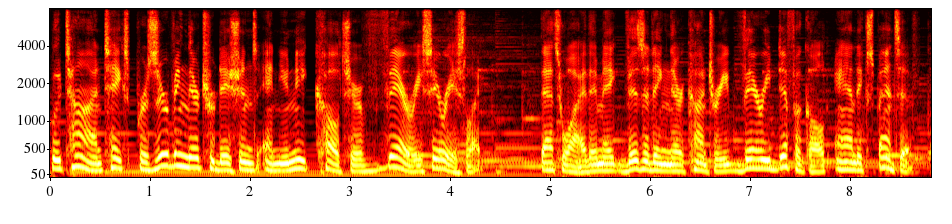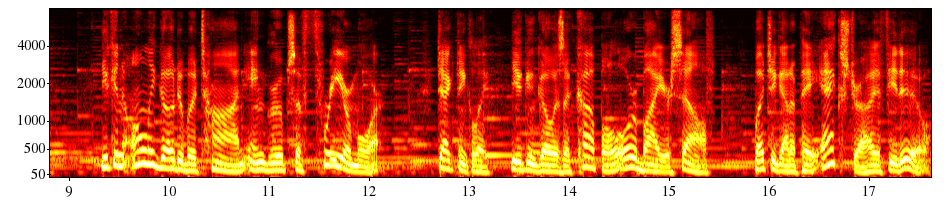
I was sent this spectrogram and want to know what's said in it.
Bhutan takes preserving their traditions and unique culture very seriously. That's why they make visiting their country very difficult and expensive. You can only go to Bhutan in groups of three or more. Technically, you can go as a couple or by yourself, but you gotta pay extra if you do.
